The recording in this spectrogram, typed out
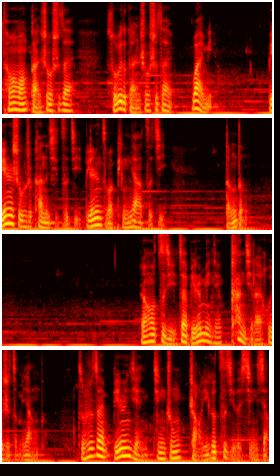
他往往感受是在所谓的感受是在外面，别人是不是看得起自己，别人怎么评价自己，等等。然后自己在别人面前看起来会是怎么样的？总是在别人眼睛中找一个自己的形象，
